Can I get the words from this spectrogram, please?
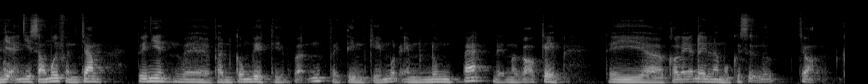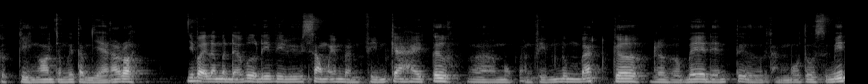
dạng như 60% tuy nhiên, về phần công việc thì vẫn phải tìm kiếm một em numpad để mà gõ kèm. Thì ờ, có lẽ đây là một cái sự lựa chọn cực kỳ ngon trong cái tầm giá đó rồi. Như vậy là mình đã vừa đi review xong em bàn phím K24 một bàn phím numpad cơ RGB đến từ thằng Motospeed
